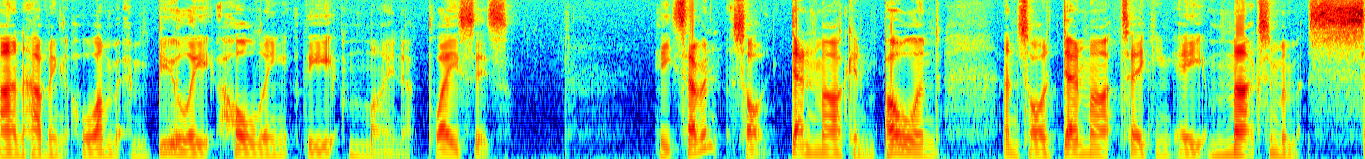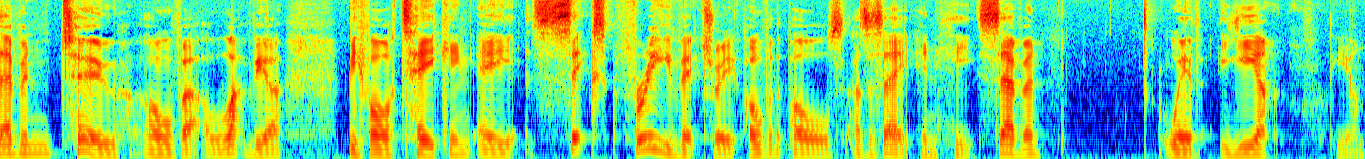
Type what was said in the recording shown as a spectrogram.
and having Lambert and Bewley holding the minor places. Heat 7 saw Denmark and Poland and saw Denmark taking a maximum 7 2 over Latvia before taking a 6 3 victory over the Poles, as I say, in Heat 7, with Leon,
